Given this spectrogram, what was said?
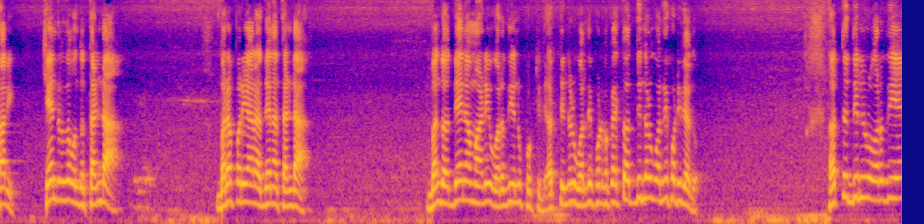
ಸಾರಿ ಕೇಂದ್ರದ ಒಂದು ತಂಡ, ಬರ ಪರಿಹಾರ ಅಧ್ಯಯನ ತಂಡ ಬಂದು ಅಧ್ಯಯನ ಮಾಡಿ ವರದಿಯನ್ನು ಕೊಟ್ಟಿದೆ. ಹತ್ತು ದಿನದೊಳಗೆ ವರದಿ ಕೊಡಬೇಕಾಯ್ತು, ಹತ್ತು ದಿನದೊಳಗೆ ವರದಿ ಕೊಟ್ಟಿದೆ ಅದು. ಹತ್ತು ದಿನಗಳು ವರದಿಯೇ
